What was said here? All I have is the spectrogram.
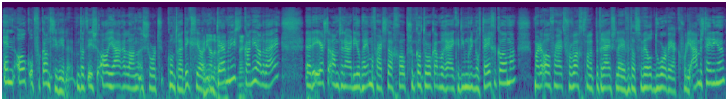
En ook op vakantie willen. Want dat is al jarenlang een soort contradictio in terminis. Nee. Kan niet allebei. Uh, de eerste ambtenaar die op Hemelvaartsdag op zijn kantoor kan bereiken, die moet ik nog tegenkomen. Maar de overheid verwacht van het bedrijfsleven dat ze wel doorwerken voor die aanbestedingen.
